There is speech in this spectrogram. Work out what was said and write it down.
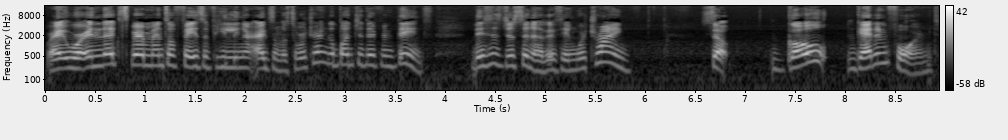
right we're in the experimental phase of healing our eczema so we're trying a bunch of different things this is just another thing we're trying so go get informed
